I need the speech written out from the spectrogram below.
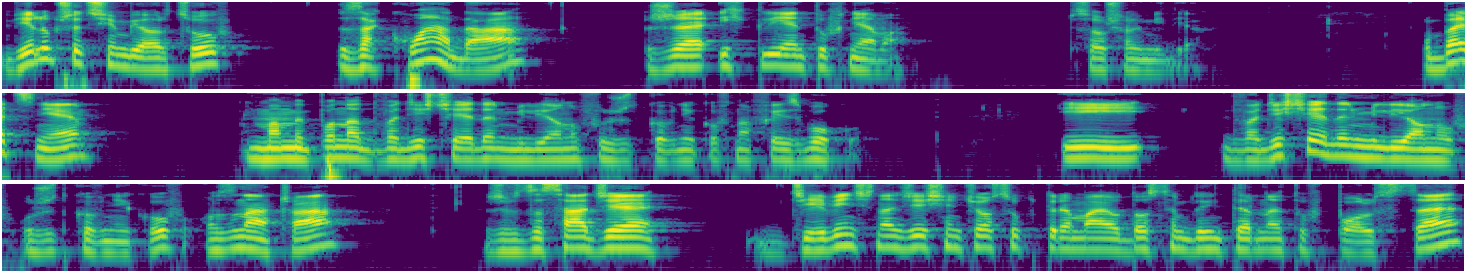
Wielu przedsiębiorców zakłada, że ich klientów nie ma w social mediach. Obecnie mamy ponad 21 milionów użytkowników na Facebooku. I 21 milionów użytkowników oznacza, że w zasadzie 9 na 10 osób, które mają dostęp do internetu w Polsce,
